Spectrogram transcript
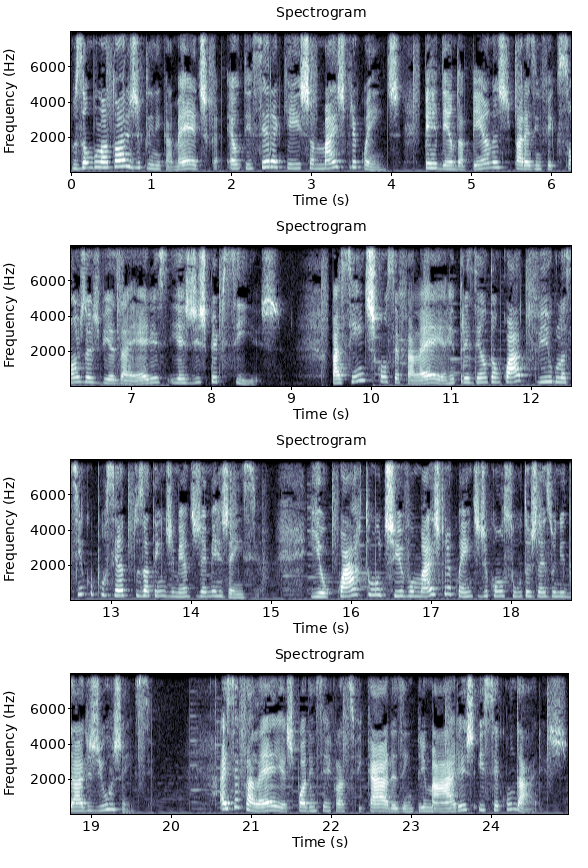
Nos ambulatórios de clínica médica, é a terceira queixa mais frequente, perdendo apenas para as infecções das vias aéreas e as dispepsias. Pacientes com cefaleia representam 4,5% dos atendimentos de emergência e o quarto motivo mais frequente de consultas nas unidades de urgência. As cefaleias podem ser classificadas em primárias e secundárias.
